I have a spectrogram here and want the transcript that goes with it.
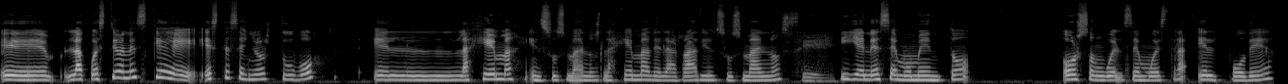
Eh, la cuestión es que este señor tuvo el, la gema en sus manos, la gema de la radio en sus manos, y en ese momento Orson Welles demuestra el poder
